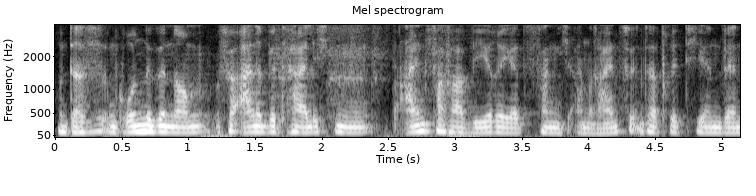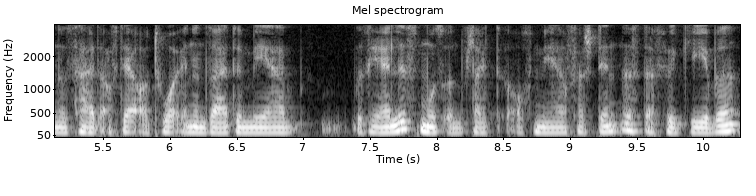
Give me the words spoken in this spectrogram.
Und dass es im Grunde genommen für alle Beteiligten einfacher wäre, jetzt fange ich an rein zu interpretieren, wenn es halt auf der AutorInnenseite mehr Realismus und vielleicht auch mehr Verständnis dafür gäbe.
